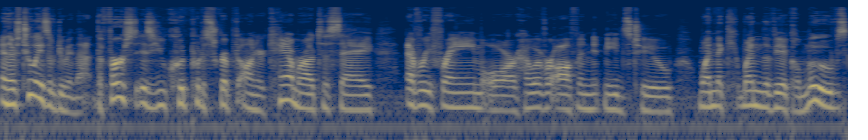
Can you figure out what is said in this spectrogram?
and there's two ways of doing that. The first is you could put a script on your camera to say every frame or however often it needs to, when the, when the vehicle moves,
